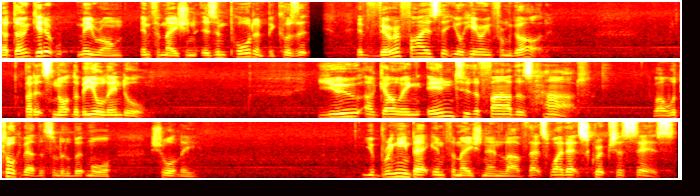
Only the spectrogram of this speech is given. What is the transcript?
Now, don't get it, me wrong, information is important because it it verifies that you're hearing from God. But it's not the be all end all. You are going into the Father's heart. Well, we'll talk about this a little bit more shortly. You're bringing back information and love. That's why that scripture says,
